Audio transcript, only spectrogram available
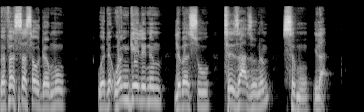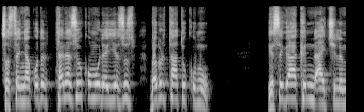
በፈሰሰው ደሙ ወንጌልንም ልበሱ ትእዛዙንም ስሙ ይላል። ሶስተኛ ቁጥር ተነሱ ቁሙ ለኢየሱስ በብርታቱ ቁሙ። የሥጋ ክንድ አይችልም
